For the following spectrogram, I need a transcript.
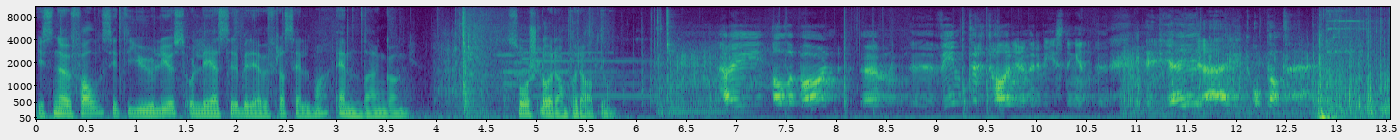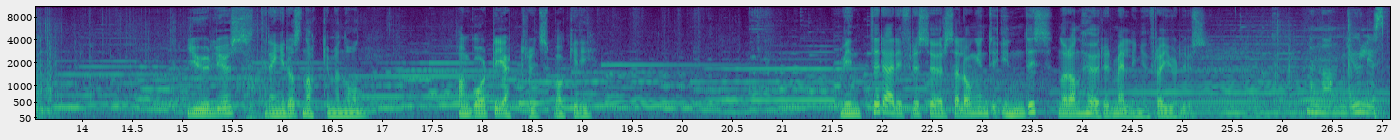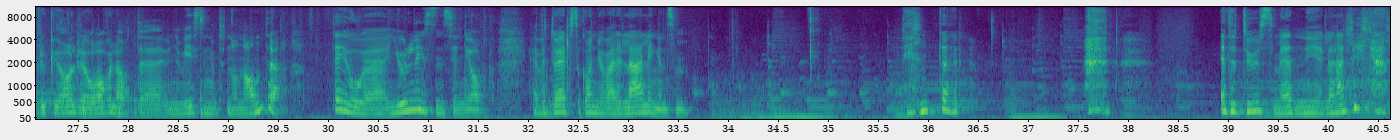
I Snøfall sitter Julius og leser brevet fra Selma enda en gang. Så slår han på radioen. Hei, alle barn. Um, Vinter tar undervisningen. Jeg er litt opptatt. Julius trenger å snakke med noen. Han går til Gjertruds bakeri. Vinter er i frisørsalongen til Yndis når han hører meldingen fra Julius. Men han Julius bruker jo aldri å overlate undervisningen til noen andre. Det er jo eh, julenissen sin jobb. Eventuelt så kan det jo være lærlingen som Vinter? Er det du som er den nye lærlingen?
